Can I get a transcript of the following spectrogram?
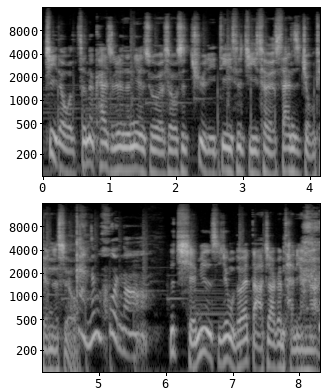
记得我真的开始认真念书的时候，是距离第一次机测三十九天的时候。干你这么混哦？那前面的时间我都在打架跟谈恋爱。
